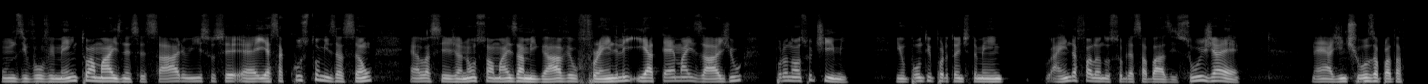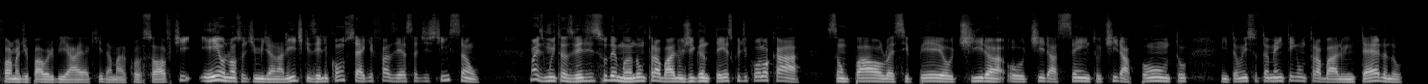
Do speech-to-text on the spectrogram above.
um desenvolvimento a mais necessário e, isso se, é, e essa customização ela seja não só mais amigável, friendly e até mais ágil para o nosso time. E um ponto importante também, ainda falando sobre essa base suja, é né, a gente usa a plataforma de Power BI aqui da Microsoft e o nosso time de Analytics ele consegue fazer essa distinção mas muitas vezes isso demanda um trabalho gigantesco de colocar São Paulo, SP, ou tira, ou tira acento, tira ponto. Então isso também tem um trabalho interno,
